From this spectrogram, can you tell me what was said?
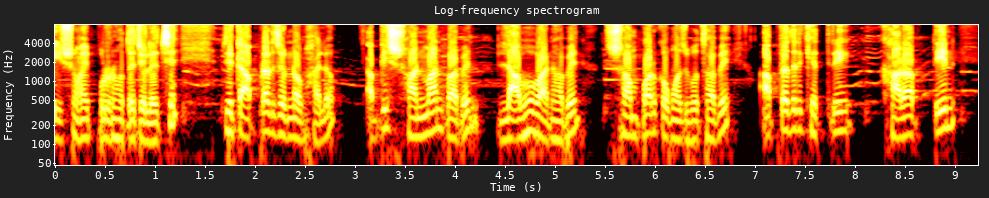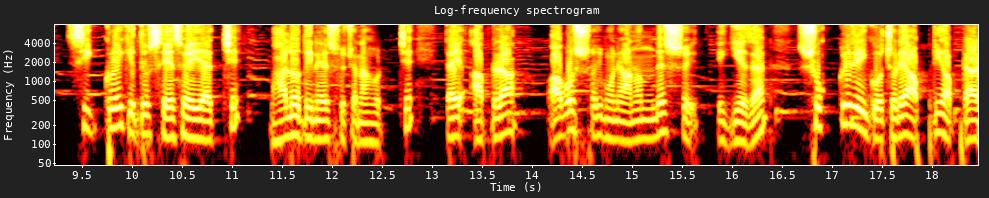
এই সময় পূরণ হতে চলেছে, যেটা আপনার জন্য ভালো। আপনি সম্মান পাবেন, লাভবান হবেন, সম্পর্ক মজবুত হবে। আপনাদের ক্ষেত্রে খারাপ দিন শীঘ্রই কিন্তু শেষ হয়ে যাচ্ছে, ভালো দিনের সূচনা হচ্ছে। তাই আপনারা অবশ্যই মনে আনন্দের সহিত এগিয়ে যান। শুক্রের এই গোচরে আপনি আপনার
